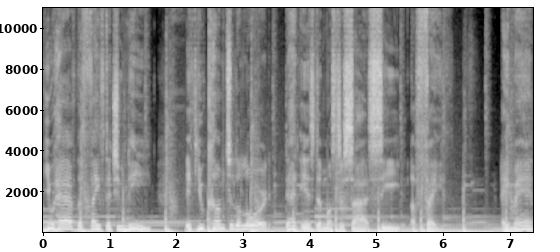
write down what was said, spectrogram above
you have the faith that you need. If you come to the Lord, that is the mustard size seed of faith. Amen.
